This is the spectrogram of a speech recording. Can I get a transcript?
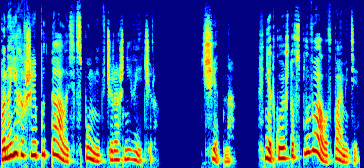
Понаехавшая пыталась вспомнить вчерашний вечер. Тщетно. Нет, кое-что всплывало в памяти,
